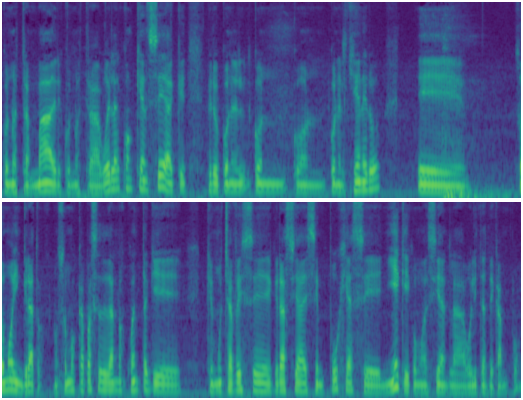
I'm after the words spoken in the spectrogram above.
con nuestras madres, con nuestra abuela, con quien sea, que, pero con el, con, con, con el género, eh, somos ingratos. No somos capaces de darnos cuenta que, que muchas veces, gracias a ese empuje, a ese ñeque, como decían las abuelitas de campo,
